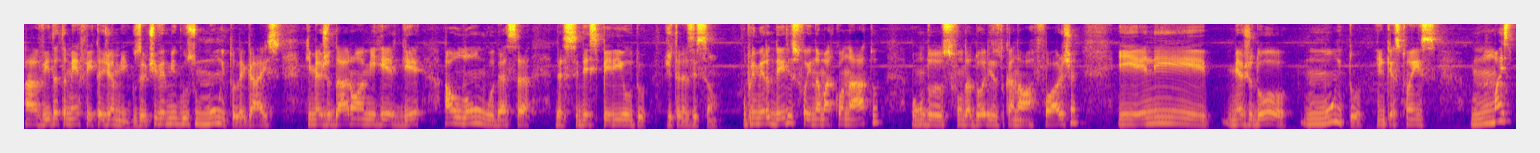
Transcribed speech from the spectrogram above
a vida também é feita de amigos. Eu tive amigos muito legais que me ajudaram a me reerguer ao longo dessa, desse, desse período de transição. O primeiro deles foi Namarconato, um dos fundadores do canal A Forja, e ele me ajudou muito em questões mais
